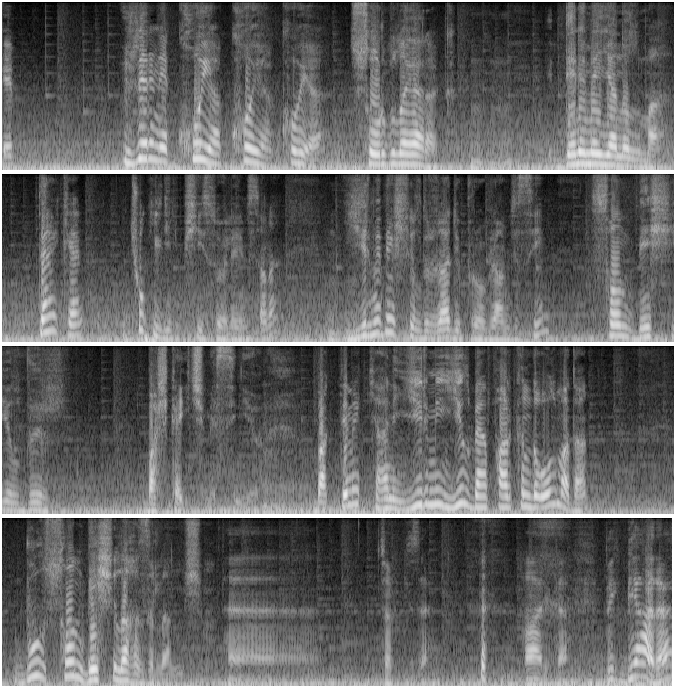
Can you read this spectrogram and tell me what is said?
Evet. e, üzerine koya koya koya sorgulayarak Hı hı. deneme yanılma derken çok ilginç bir şey söyleyeyim sana. 25 yıldır radyo programcısıyım. Son 5 yıldır başka içime siniyor. Bak demek ki hani 20 yıl ben farkında olmadan bu son 5 yıla hazırlanmışım. He, çok güzel. Harika. Bir, bir ara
